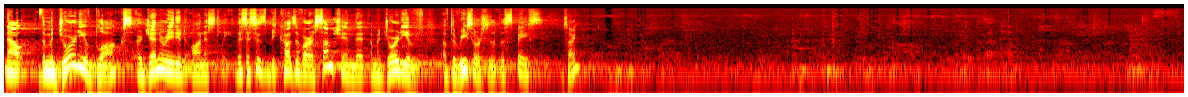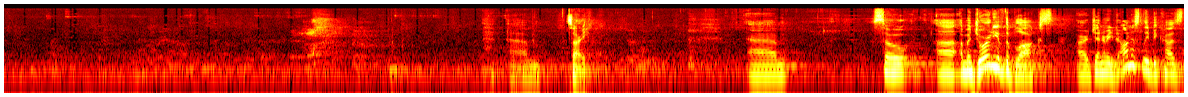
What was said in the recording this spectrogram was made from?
Now, the majority of blocks are generated honestly. This, this is because of our assumption that a majority of, of the resources of the space, sorry? Um, sorry. Um, so uh, a majority of the blocks are generated honestly because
